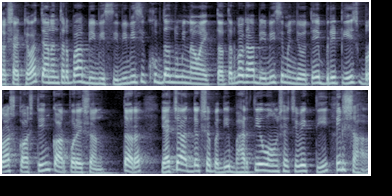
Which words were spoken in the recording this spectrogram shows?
लक्षात ठेवा. त्यानंतर पहा बीबीसी बीबीसी खूपदा तुम्ही नाव ऐकता. तर बघा बीबीसी म्हणजे होते ब्रिटिश ब्रॉडकास्टिंग कॉर्पोरेशन तर याच्या अध्यक्षपदी भारतीय वंशाचे व्यक्ती मीर शहा.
